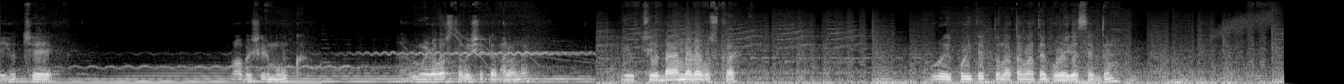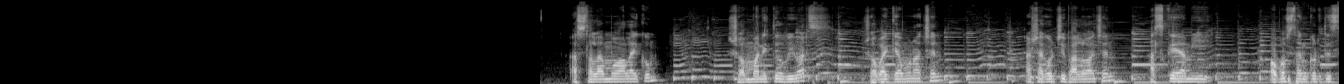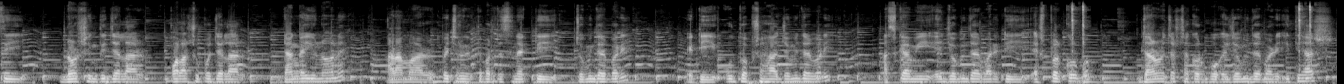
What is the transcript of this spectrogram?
এই হচ্ছে প্রবেশের মুখ। আর রুমের অবস্থা বেশি একটা ভালো নয়। এই হচ্ছে বারান্দার অবস্থা। পুরো এই পরিত্যক্ত লতা পাতায় ভরে গেছে একদম। আসসালামু আলাইকুম। সম্মানিত ভিউয়ার্স সবাই কেমন আছেন? আশা করছি ভালো আছেন। আজকে আমি অবস্থান করতেছি নরসিংদী জেলার পলাশ উপজেলার ডাঙ্গা ইউনিয়নে। আর আমার পেছনে দেখতে পারতেছেন একটি জমিদার বাড়ি। এটি উদ্ভব সাহা জমিদার বাড়ি। আজকে আমি এই জমিদার বাড়িটি এক্সপ্লোর করব, জানানোর চেষ্টা করব এই জমিদার বাড়ির ইতিহাস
